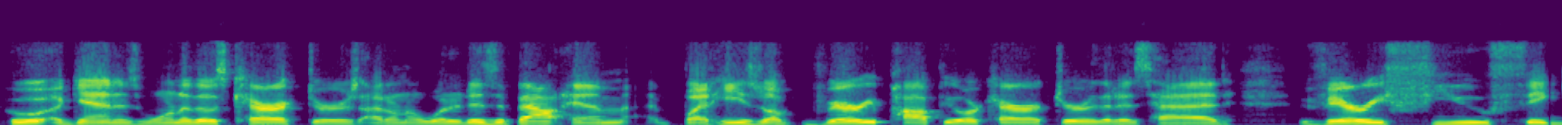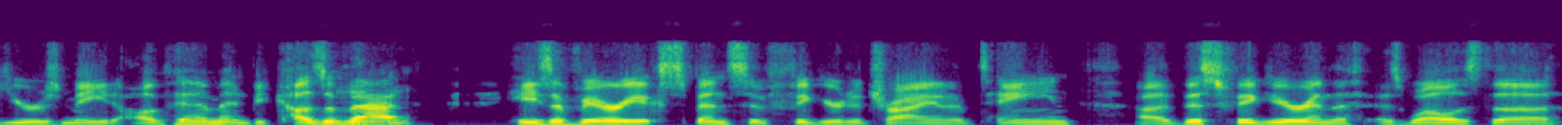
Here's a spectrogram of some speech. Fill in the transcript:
who again is one of those characters. I don't know what it is about him, but he's a very popular character that has had very few figures made of him, and because of that, mm-hmm. He's a very expensive figure to try and obtain. Uh, this figure, and the, as well as the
